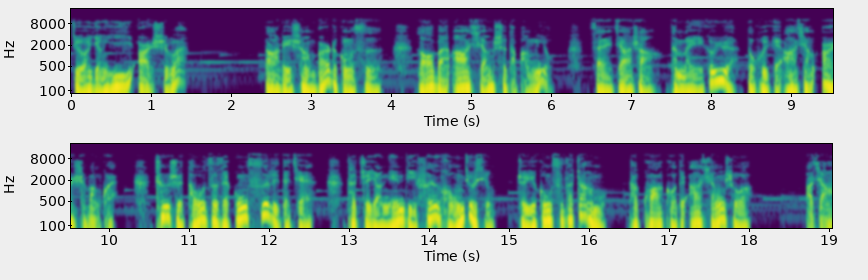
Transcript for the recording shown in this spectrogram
就要赢一二十万。大力上班的公司老板阿祥是他朋友，再加上他每个月都会给阿祥二十万块，称是投资在公司里的钱，他只要年底分红就行。至于公司的账目，他夸口对阿祥说：“阿祥。”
